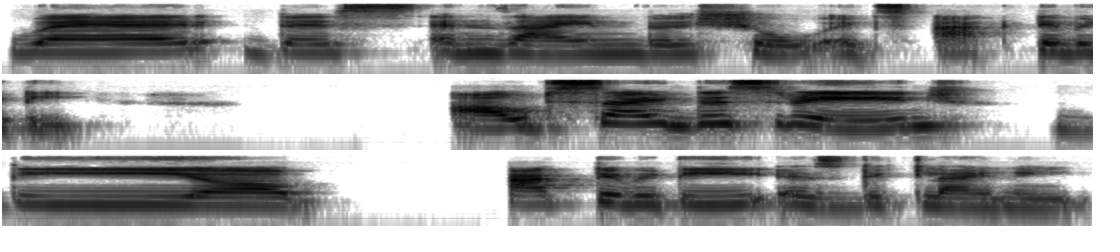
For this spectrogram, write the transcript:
where this enzyme will show its activity. Outside this range, the uh, activity is declining.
